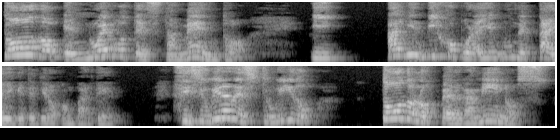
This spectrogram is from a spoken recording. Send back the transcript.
todo el Nuevo Testamento y alguien dijo por ahí un detalle que te quiero compartir. Si se hubiera destruido todos los pergaminos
